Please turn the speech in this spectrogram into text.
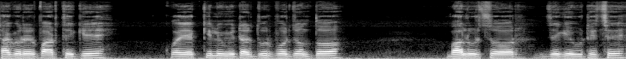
সাগরের পাড় থেকে কয়েক কিলোমিটার দূর পর্যন্ত বালুর চর জেগে উঠেছে।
